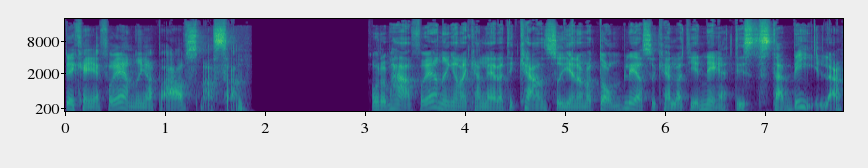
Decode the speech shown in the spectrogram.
det kan ge förändringar på arvsmassan. Och de här förändringarna kan leda till cancer genom att de blir så kallat genetiskt stabila.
